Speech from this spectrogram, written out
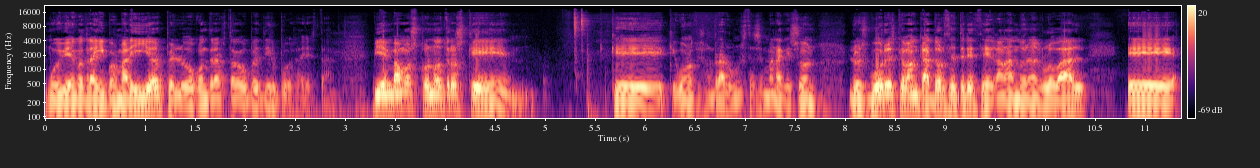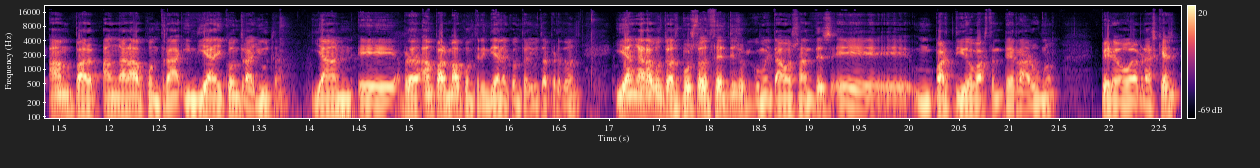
muy bien contra equipos malillos, pero luego contra hasta competir, pues ahí están. Bien, vamos con otros que, que, que bueno, que son raros esta semana, que son los Warriors que van 14-13 ganando en el global. Eh, han, han ganado contra Indiana y contra Utah. Y han, eh, perdón, han palmado contra Indiana y contra Utah, perdón y han ganado contra los Boston Celtics, lo que comentábamos antes, eh, eh, un partido bastante raro, ¿no? Pero la verdad es que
